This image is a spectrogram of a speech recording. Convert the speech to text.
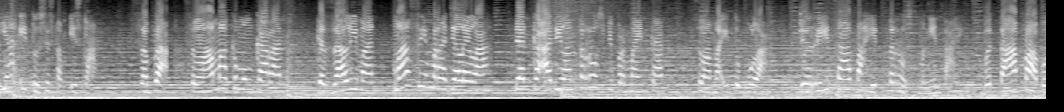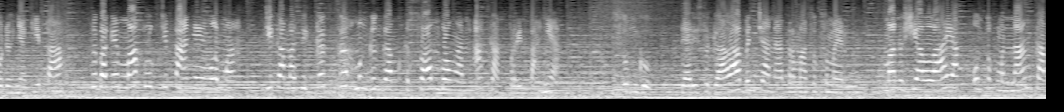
yaitu sistem Islam. Sebab selama kemungkaran, kezaliman masih merajalela dan keadilan terus dipermainkan, selama itu pula derita pahit terus mengintai. Betapa bodohnya kita sebagai makhluk ciptaannya yang lemah jika masih kekeh menggenggam kesombongan akan perintahnya. Sungguh, dari segala bencana termasuk Semeru, manusia layak untuk menangkap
